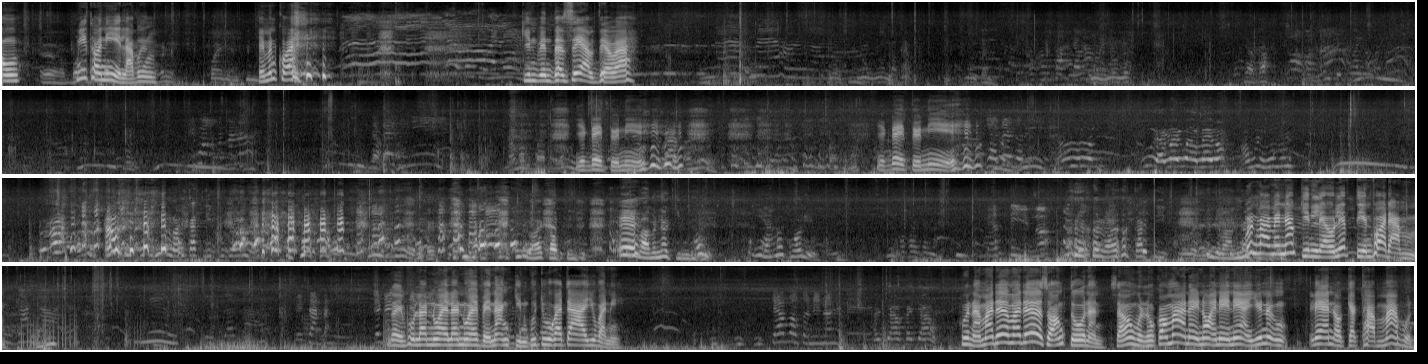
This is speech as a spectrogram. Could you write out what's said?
มีเท่านี้ล่ะเบิ่งให้มันควาย กินเป็นตาแซ่บแต่ว่า อยากได้ตัวนี้ อยากได้ตัวนี้อะไรวะอะไรวะเอาเลยเอาเลยเอ้าหลายกัดกินหลายกัดกินว่ามันน่ากินดิไม่กลัวดิกัดตีนเนาะหลายกัดตีนเลยว่ามันว่าแม่นแนวกินแล้วเล็บตีนพ่อดำ ได้พูละหน่วยละหน่วยไปนั่งกินกุจูกระจายอยู่บ้านี่พูดน่ะมาเด้อมาเด้อสองตัวนั่นสองคนก็มาได้น้อยแน่ๆอยู่นั่นแลนออกจากถ้ำมาพุ่น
